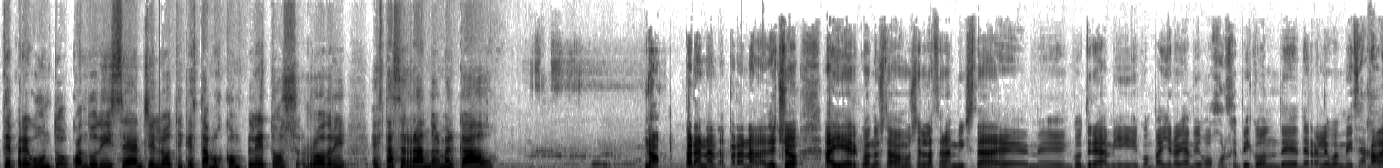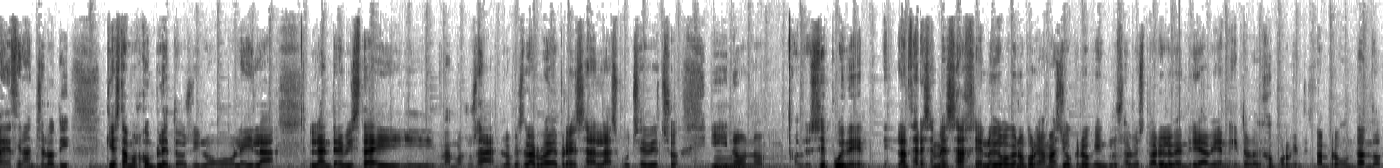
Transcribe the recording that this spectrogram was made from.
te pregunto, cuando dice Ancelotti que estamos completos, Rodri, ¿está cerrando el mercado? No, para nada, para nada. De hecho, ayer cuando estábamos en la zona mixta, eh, me encontré a mi compañero y amigo Jorge Picón de, relevo y me dice, acaba de decir Ancelotti que estamos completos. Y luego leí la, la entrevista y, vamos, o sea, lo que es la rueda de prensa, la escuché de hecho, y no, no, se puede lanzar ese mensaje, no digo que no, porque además yo creo que incluso al vestuario le vendría bien, y te lo digo porque te están preguntando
